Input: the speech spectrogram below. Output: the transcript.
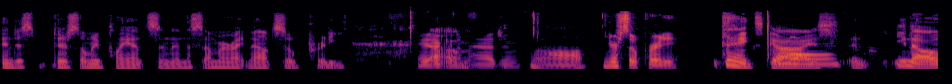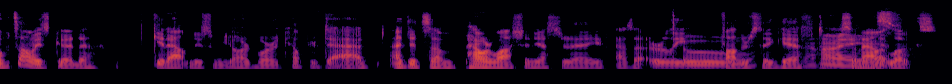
and just there's so many plants, and in the summer right now it's so pretty. Yeah, I can Um, imagine. Aw, you're so pretty. Thanks, guys. And you know, it's always good to get out and do some yard work, help your dad. I did some power washing yesterday as an early Ooh, Father's Day gift. So now it looks,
